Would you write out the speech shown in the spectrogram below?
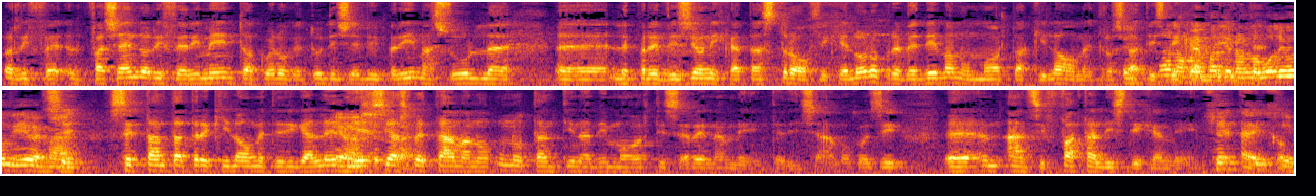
rifer- facendo riferimento a quello che tu dicevi prima sulle eh, previsioni catastrofiche, loro prevedevano un morto a chilometro sì. statisticamente. No, no, non lo volevo dire, ma... Sì, 73 km di gallerie e si aspettavano un'ottantina di morti serenamente, diciamo così, eh, anzi fatalisticamente. Sì, ecco.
